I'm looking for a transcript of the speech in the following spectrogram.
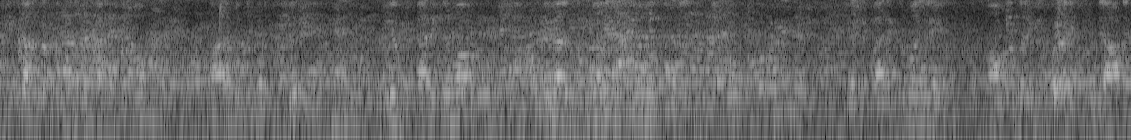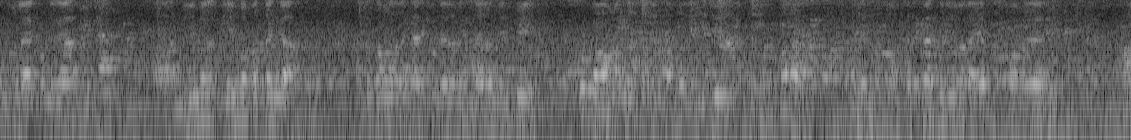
ఉచిత అన్న సమాధాన కార్యక్రమం ప్రారంభించబడుతుంది ఈ యొక్క కార్యక్రమం రెండు వేల తొమ్మిదో సంవత్సరంలో సందర్శించాము ఈ యొక్క కార్యక్రమాన్ని స్వాములందరికీ కూడా ఎటువంటి ఆటంకం లేకుండా ఆ, నియమ నియమబద్ధంగా అన్న సమాధాన కార్యక్రమం నిర్వహించాలని చెప్పి స్వాములందరితో సంప్రదించి మన అయ్యప్ప స్వామి శనగాసిరి అయ్యప్ప స్వామి గారి ఆ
